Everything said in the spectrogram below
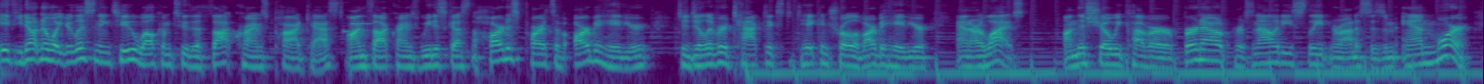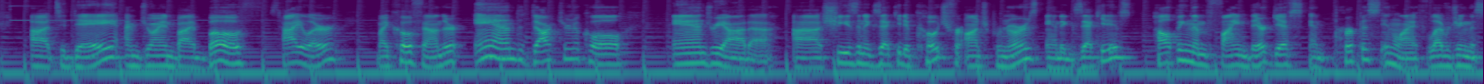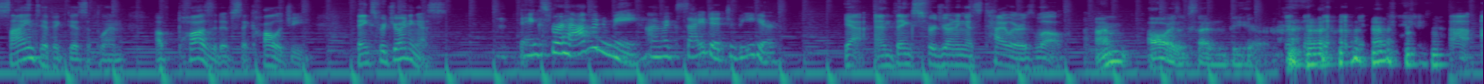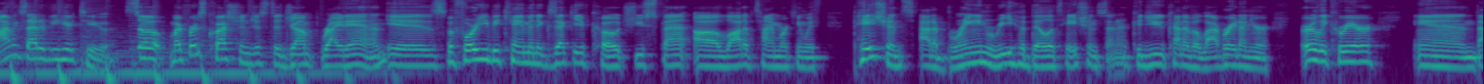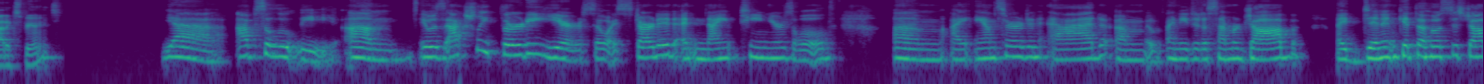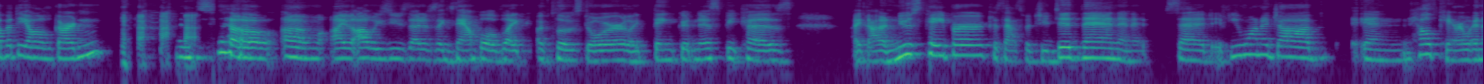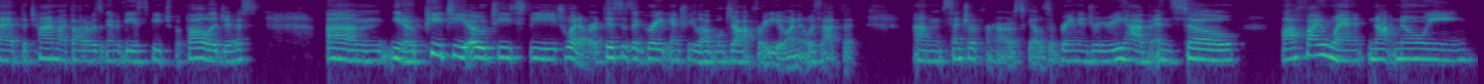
If you don't know what you're listening to, welcome to the Thought Crimes podcast. On Thought Crimes, we discuss the hardest parts of our behavior to deliver tactics to take control of our behavior and our lives. On this show, we cover burnout, personality, sleep, neuroticism, and more. Uh, today, I'm joined by both Tyler, my co founder, and Dr. Nicole Andreatta. Uh, she's an executive coach for entrepreneurs and executives, helping them find their gifts and purpose in life, leveraging the scientific discipline of positive psychology. Thanks for joining us. Thanks for having me. I'm excited to be here. Yeah, and thanks for joining us, Tyler, as well. I'm always excited to be here. uh, I'm excited to be here too. So, my first question, just to jump right in, is before you became an executive coach, you spent a lot of time working with patients at a brain rehabilitation center. Could you kind of elaborate on your early career and that experience? Yeah, absolutely. Um, it was actually 30 years. So I started at 19 years old. Um, I answered an ad. Um, I needed a summer job. I didn't get the hostess job at the Olive Garden. and so um, I always use that as an example of like a closed door, like thank goodness, because I got a newspaper because that's what you did then. And it said, if you want a job in healthcare, and at the time I thought I was going to be a speech pathologist, um, you know, PT, OT, speech, whatever. This is a great entry level job for you. And it was at the um, Center for Neuroskills, a brain injury rehab. And so off I went, not knowing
